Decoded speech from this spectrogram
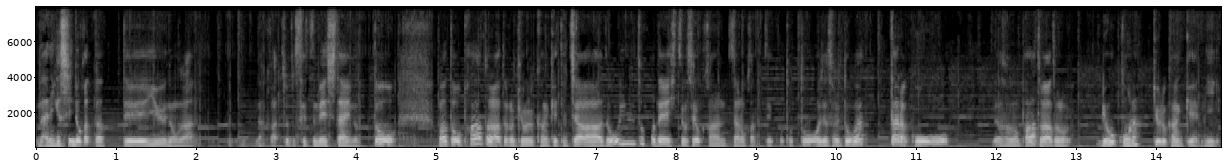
何がしんどかったっていうのが、なんかちょっと説明したいのと、あと、パートナーとの協力関係って、じゃあ、どういうとこで必要性を感じたのかっていうことと、じゃあ、それどうやったらこう、そのパートナーとの良好な協力関係に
